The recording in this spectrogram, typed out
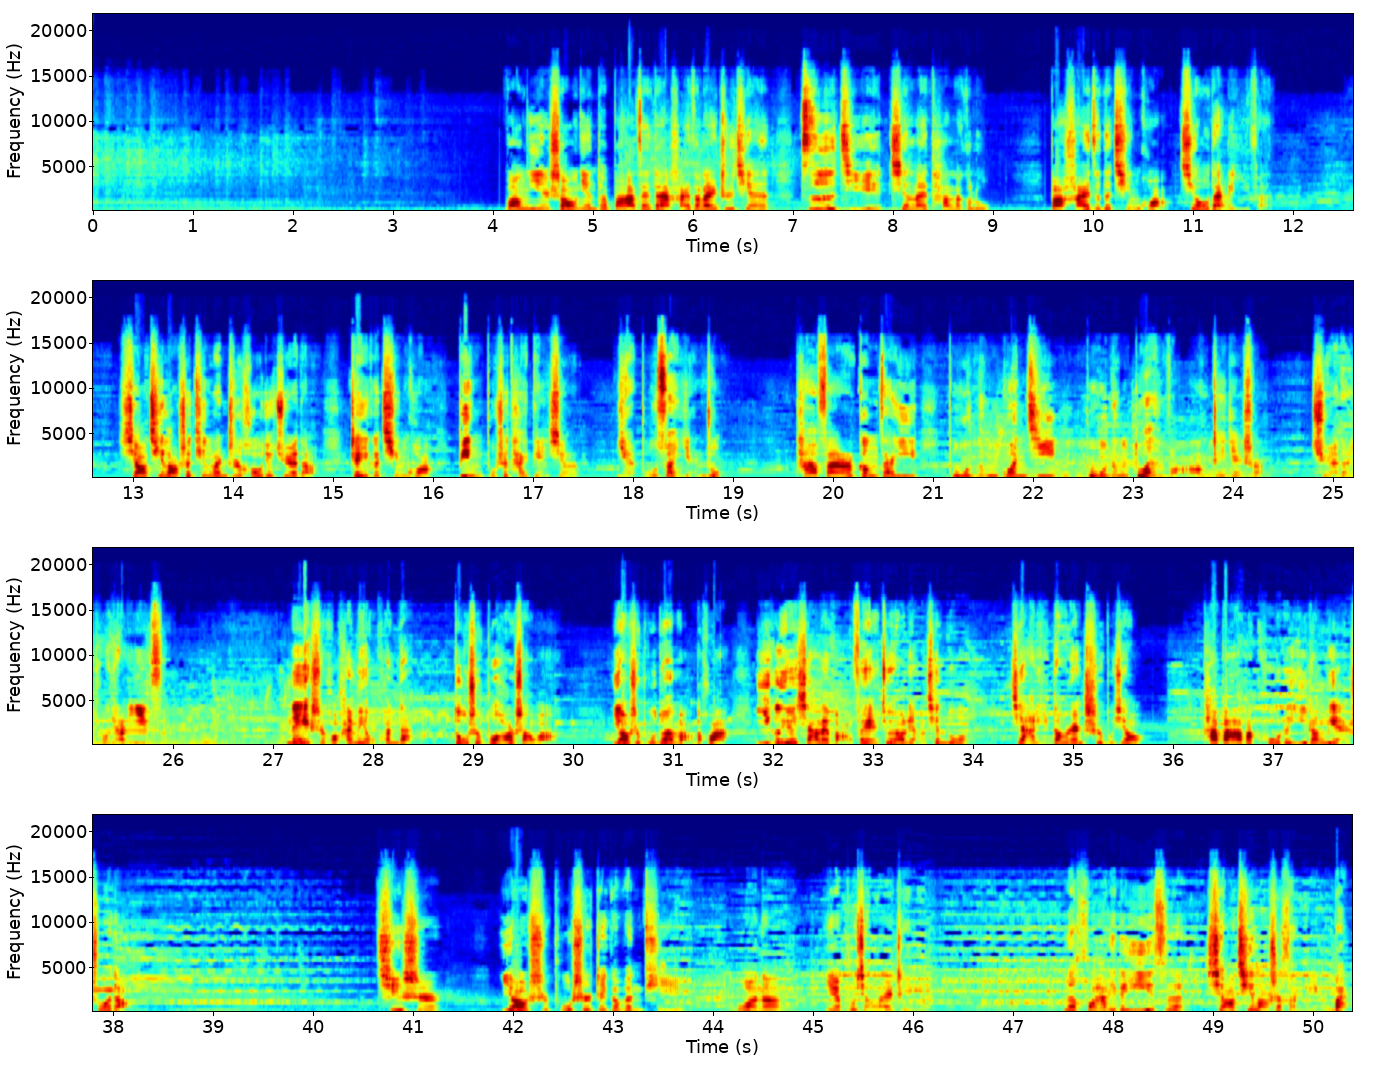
网瘾少年他爸在带孩子来之前，自己先来探了个路，把孩子的情况交代了一番。小齐老师听完之后就觉得这个情况并不是太典型，也不算严重，他反而更在意不能关机、不能断网这件事儿，觉得有点意思。那时候还没有宽带，都是拨号上网，要是不断网的话，一个月下来网费就要两千多，家里当然吃不消。他爸爸苦着一张脸说道：“其实。”要是不是这个问题，我呢也不想来这边。那话里的意思，小七老师很明白，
